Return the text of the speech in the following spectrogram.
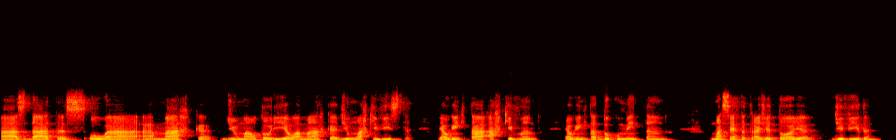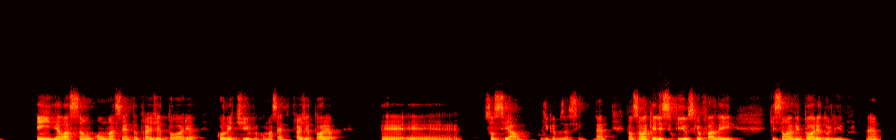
as datas ou a, a marca de uma autoria ou a marca de um arquivista. É alguém que está arquivando, é alguém que está documentando uma certa trajetória de vida em relação com uma certa trajetória coletiva, com uma certa trajetória é, é, social, digamos assim. Né? Então, são aqueles fios que eu falei que são a vitória do livro. Né?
